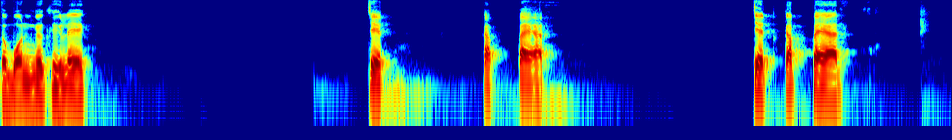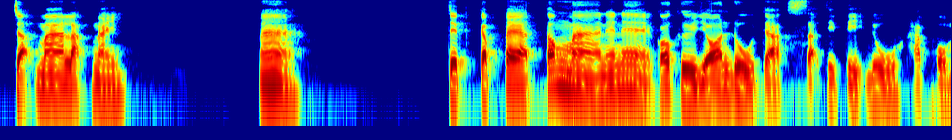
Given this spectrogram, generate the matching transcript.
ตัวบนก็คือเลขเจ็ดกับแปดเจ็ดกับแปดจะมาหลักไหนอ่าเจ็ดกับแปดต้องมาแน่ ๆ ก็คือย้อนดูจากสถิติดูครับผม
